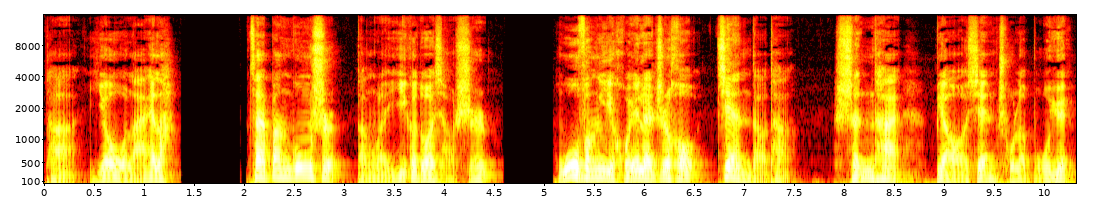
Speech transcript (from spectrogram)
他又来了，在办公室等了一个多小时。吴凤义回来之后，见到他，神态表现出了不悦，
